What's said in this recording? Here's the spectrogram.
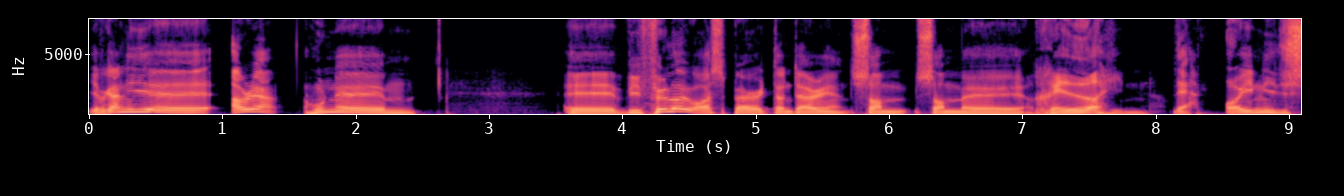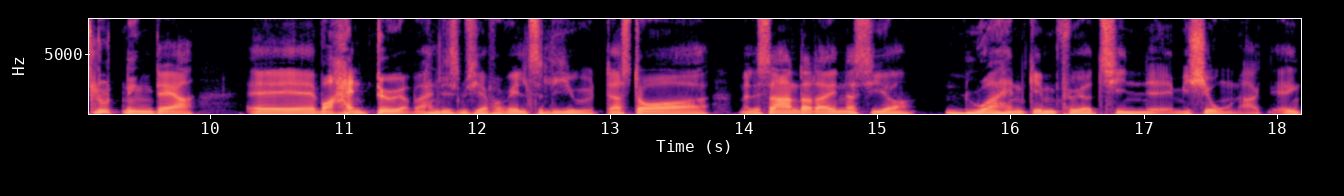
Jeg vil gerne lige... Øh, Arya, hun... Øh, Øh, vi følger jo også Beric Dondarrion, som, som øh, redder hende. Ja. Og inde i det slutningen der, øh, hvor han dør, hvor han ligesom siger farvel til livet, der står Melisandre derinde og siger, nu har han gennemført sin øh, mission. Ikke?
